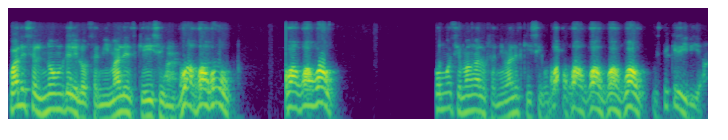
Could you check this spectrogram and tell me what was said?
¿Cuál es el nombre de los animales que dicen guau, guau, guau? Guau, guau, guau. ¿Cómo se llaman a los animales que dicen guau, guau, guau, guau, guau? ¿Usted qué diría?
